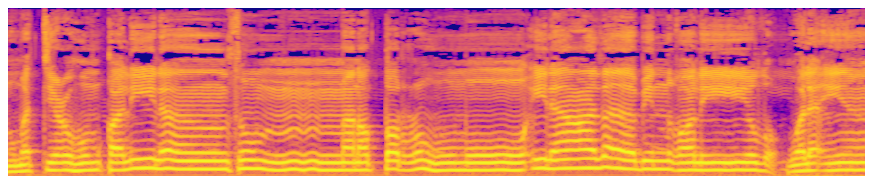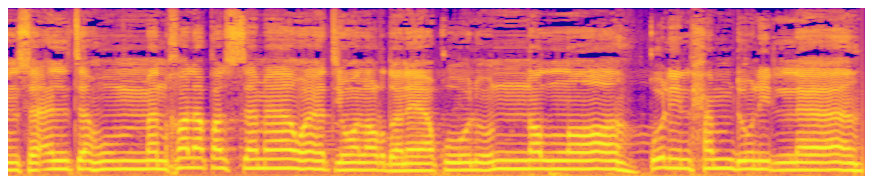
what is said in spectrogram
نمتعهم قليلا ثم نضطرهم إلى عذاب غليظ. ولئن سألتهم من خلق السماوات والأرض ليقولن الله قل الحمد لله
